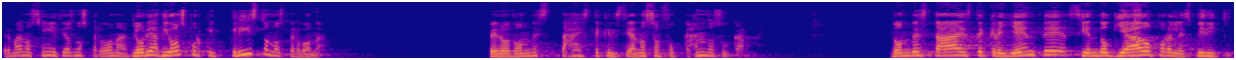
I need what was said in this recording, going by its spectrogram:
Hermanos, sí, Dios nos perdona. Gloria a Dios porque Cristo nos perdona. Pero ¿dónde está este cristiano sofocando su carne? ¿Dónde está este creyente siendo guiado por el Espíritu?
